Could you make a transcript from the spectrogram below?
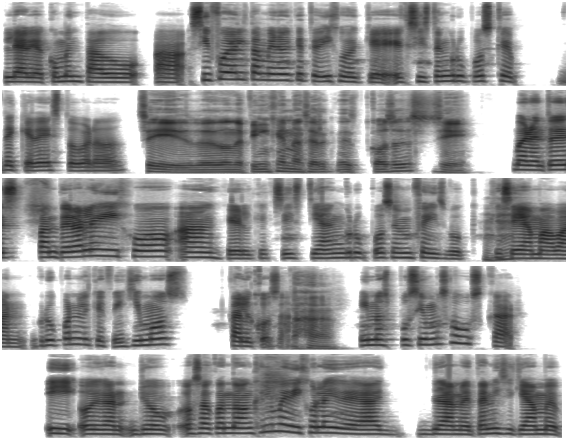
le había comentado a, sí fue él también el que te dijo de que existen grupos que, de que de esto, ¿verdad? Sí, de donde fingen hacer eh, cosas, sí. Bueno, entonces Pantera le dijo a Ángel que existían grupos en Facebook que se llamaban Grupo en el que fingimos tal cosa. Ajá. Y nos pusimos a buscar. Y oigan, yo, o sea, cuando Ángel me dijo la idea, la neta ni siquiera me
